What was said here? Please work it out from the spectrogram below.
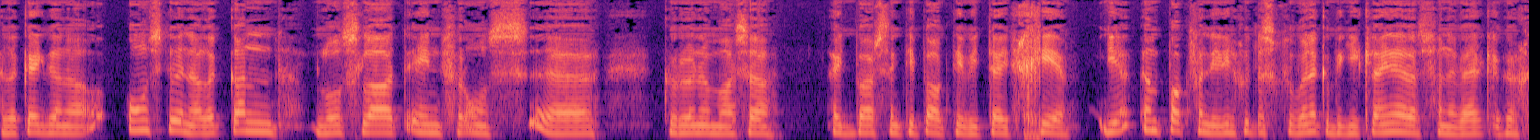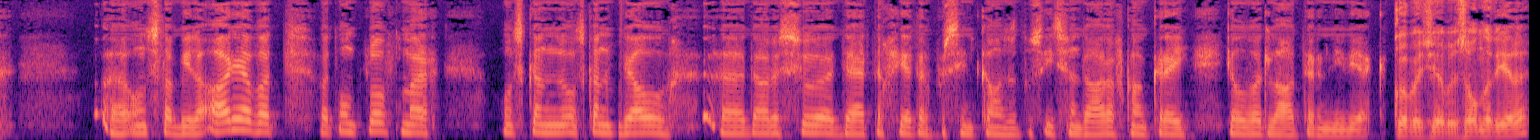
Hulle kyk dan na ons toe en hulle kan loslaat en vir ons uh koronamassa uitbarsting tipe aktiwiteit gee. Die impak van hierdie goed is gewoonlik 'n bietjie kleiner as van 'n werklike uh onstabiele area wat wat ontplof, maar ons kan ons kan wel uh daar is so 30-40% kans dat ons iets van daar af kan kry heel wat later in die week. Kobus jou besonderhede?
